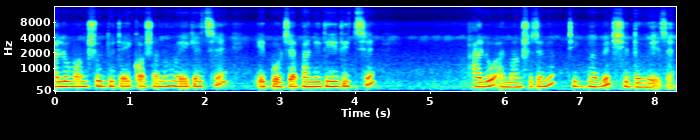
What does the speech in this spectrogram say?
আলু, মাংস দুটাই কষানো হয়ে গেছে। এ পর্যায়ে পানি দিয়ে দিচ্ছে, আলু আর মাংস যেন ঠিকভাবে সিদ্ধ হয়ে যায়।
